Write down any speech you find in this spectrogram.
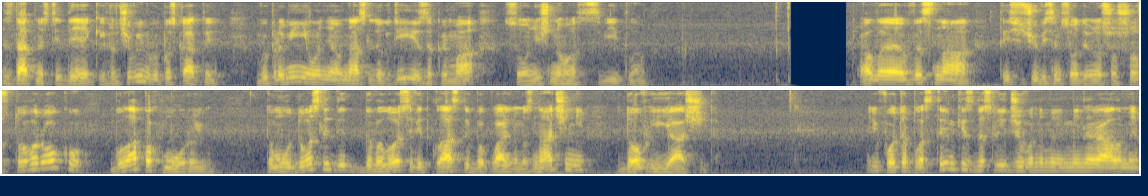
здатності деяких речовин випускати випромінювання внаслідок дії, зокрема, сонячного світла. Але весна 1896 року була похмурою, тому досліди довелося відкласти в буквальному значенні довгий ящик. І фотопластинки з досліджуваними мінералами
